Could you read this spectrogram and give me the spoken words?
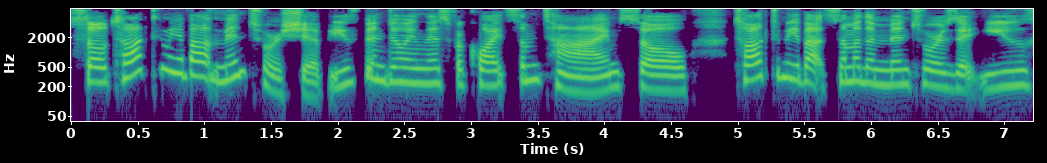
So, talk to me about mentorship. You've been doing this for quite some time. So, talk to me about some of the mentors that you've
